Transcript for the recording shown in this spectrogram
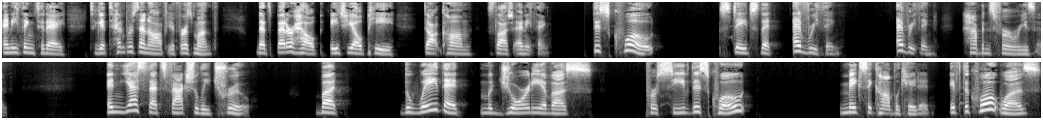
anything today to get 10% off your first month. That's betterhelp, H-E-L-P dot com slash anything. This quote states that everything, everything happens for a reason. And yes, that's factually true. But the way that majority of us perceive this quote makes it complicated. If the quote was,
